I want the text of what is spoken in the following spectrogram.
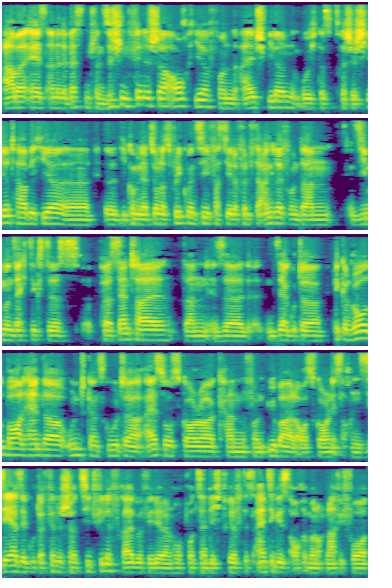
Aber er ist einer der besten Transition-Finisher auch hier von allen Spielern, wo ich das jetzt recherchiert habe hier. Äh, die Kombination aus Frequency, fast jeder fünfte Angriff und dann 67. Percentile, dann ist er ein sehr guter Pick-and-Roll-Ballhändler und ganz guter ISO-Scorer, kann von überall aus scoren, ist auch ein sehr, sehr guter Finisher, zieht viele Freiwürfe, die er dann hochprozentig trifft. Das Einzige ist auch immer noch nach wie vor,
